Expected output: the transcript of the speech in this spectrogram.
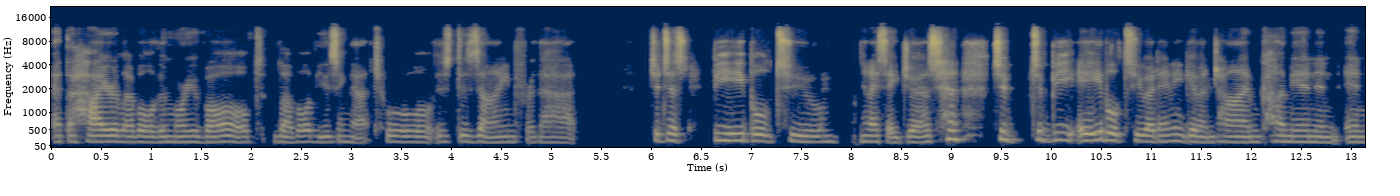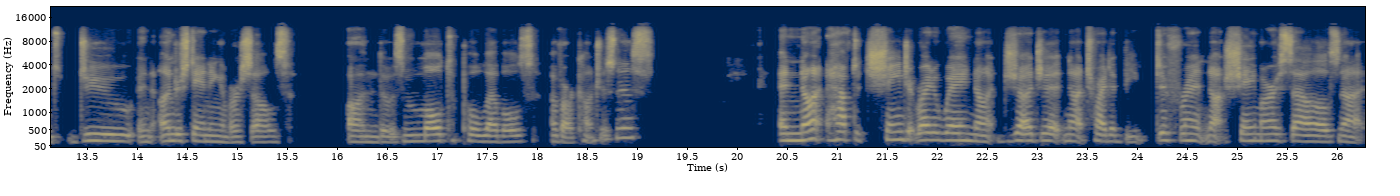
at the higher level, the more evolved level of using that tool is designed for that to just be able to and i say just to to be able to at any given time come in and and do an understanding of ourselves on those multiple levels of our consciousness and not have to change it right away, not judge it, not try to be different, not shame ourselves, not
